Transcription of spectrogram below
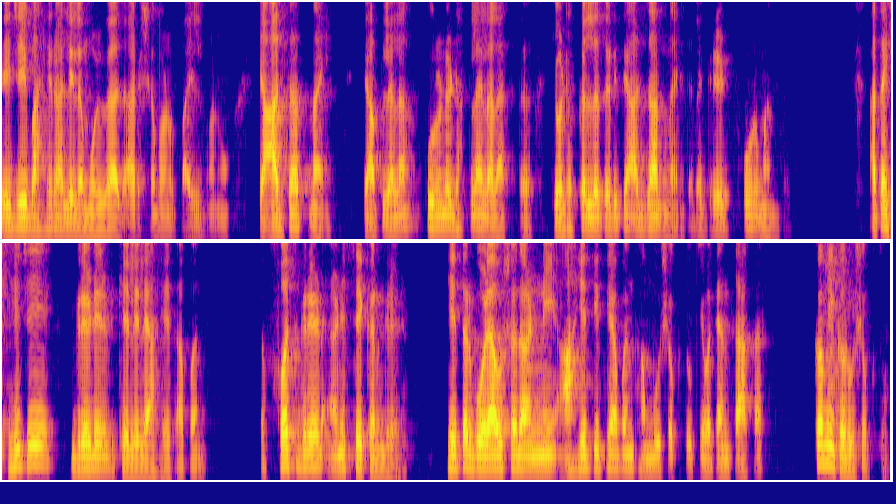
ते जे बाहेर आलेलं मूळव्याध आर्ष म्हणू पाईल म्हणू ते आत जात नाही. ते आपल्याला पूर्ण ढकलायला लागतं किंवा ढकललं तरी ते आत जात नाही. त्याला ग्रेड फोर म्हणतात. आता हे जे ग्रेडेड केलेले आहेत आपण फर्स्ट ग्रेड आणि सेकंड ग्रेड हे तर गोळ्या औषधांनी आहे तिथे आपण थांबू शकतो किंवा त्यांचा आकार कमी करू शकतो.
